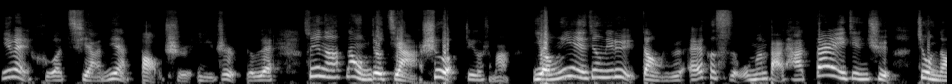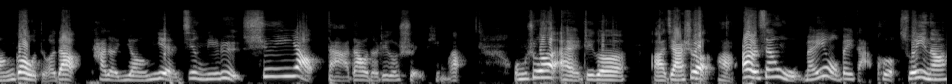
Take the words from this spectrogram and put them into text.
因为和前面保持一致，对不对？所以呢，那我们就假设这个什么营业净利率等于 x，我们把它带进去，就能够得到它的营业净利率需要达到的这个水平了。我们说，哎，这个。啊，假设啊，二三五没有被打破，所以呢。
